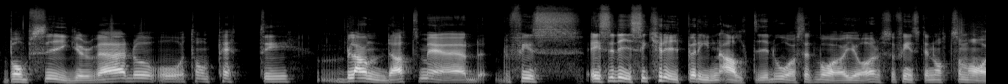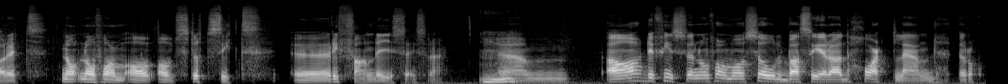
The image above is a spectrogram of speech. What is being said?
Bob Seger-värld och, och Tom Petty blandat med... Det finns... ACDC kryper in alltid oavsett vad jag gör så finns det något som har ett, no, någon form av, av studsigt uh, riffande i sig. Sådär. Mm. Um, ja, det finns väl någon form av soulbaserad Heartland-rock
